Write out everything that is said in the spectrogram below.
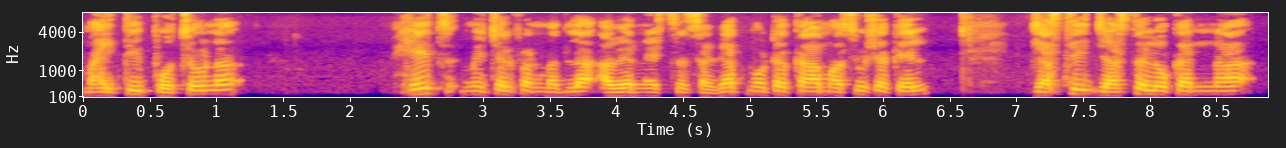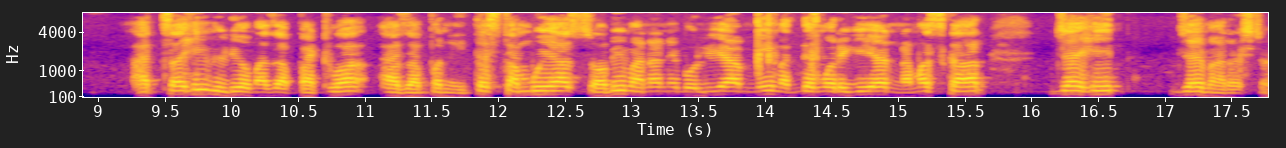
माहिती पोचवणं हेच म्युच्युअल फंडमधलं अवेअरनेसचं सगळ्यात मोठं काम असू शकेल. जास्तीत जास्त लोकांना आजचाही व्हिडिओ माझा पाठवा. आज आपण इथंच थांबूया. स्वाभिमानाने बोलूया. मी मध्यमवर्गीय. नमस्कार. जय हिंद. जय महाराष्ट्र.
